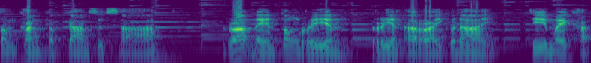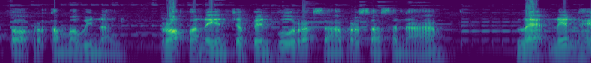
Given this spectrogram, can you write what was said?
สำคัญกับการศึกษา พระเนนต้องเรียนเรียนอะไรก็ได้ ที่ไม่ขัดต่อพระธรรมวินัย เพราะพระเนนจะเป็นผู้รักษาพระศาสนา และเน้นให้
